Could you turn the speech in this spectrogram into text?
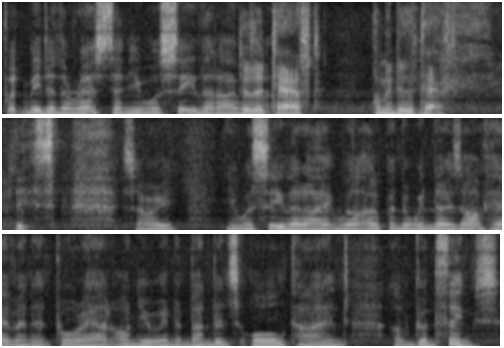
Put me to the rest, and you will see that I will. To the test. Put me to the test. Please. Sorry. You will see that I will open the windows of heaven and pour out on you in abundance all kinds of good things.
